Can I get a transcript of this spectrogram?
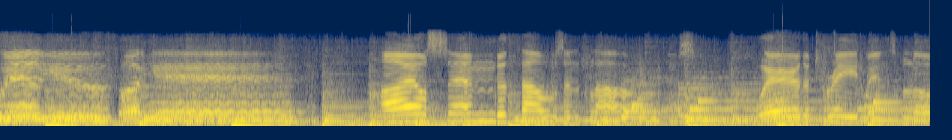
Will you forget? I'll send a thousand flowers where the trade winds blow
